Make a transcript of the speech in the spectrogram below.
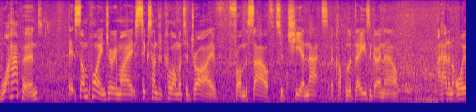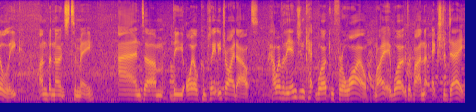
what happened at some point during my 600 kilometer drive from the south to Chai Nat a couple of days ago now, I had an oil leak unbeknownst to me and um, the oil completely dried out. However, the engine kept working for a while, right? It worked about an extra day.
